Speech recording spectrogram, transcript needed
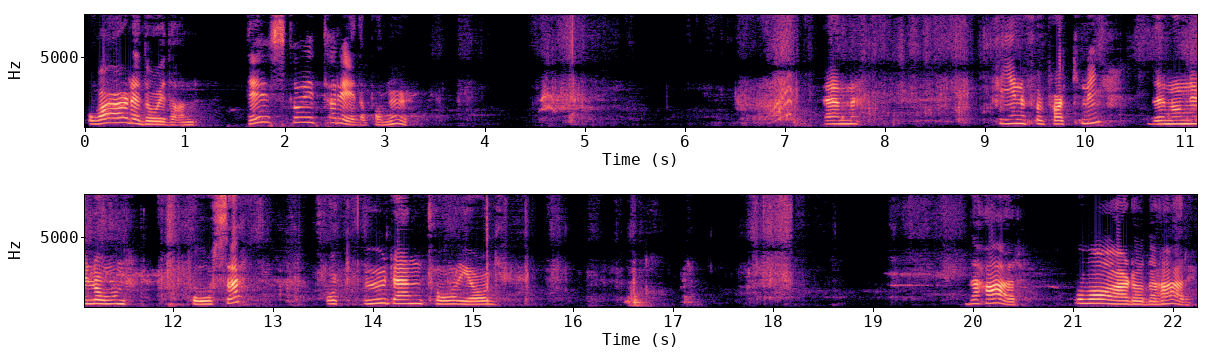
Och vad är det då i den? Det ska vi ta reda på nu. En fin förpackning. Det är någon nylonpåse. Och ur den tar jag det här. Och vad är då det här?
